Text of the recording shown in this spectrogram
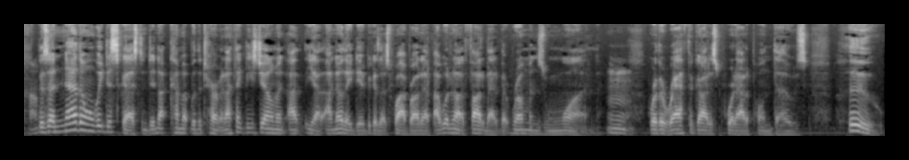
Uh-huh. There's another one we discussed and did not come up with a term, and I think these gentlemen, I, yeah, I know they did because that's why I brought it up. I would not have thought about it, but Romans one, where the wrath of God is poured out upon those who.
